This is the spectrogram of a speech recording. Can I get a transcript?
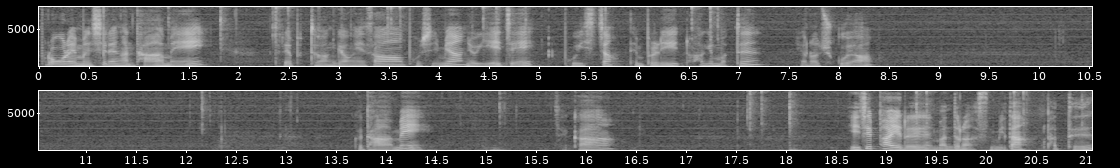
프로그램을 실행한 다음에 드래프트 환경에서 보시면 여기 예제 보이시죠? 템플릿 확인 버튼 열어주고요. 그 다음에 제가 예제 파일을 만들어 놨습니다. 파트.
